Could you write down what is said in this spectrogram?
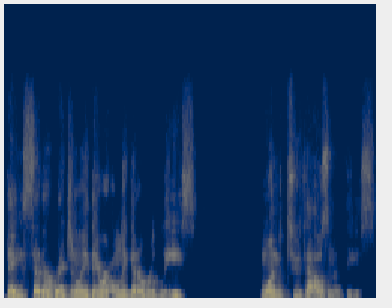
they said originally they were only going to release one to two thousand of these.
